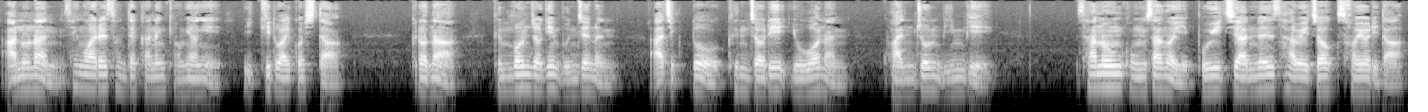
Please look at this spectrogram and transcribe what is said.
안온한 생활을 선택하는 경향이 있기도 할 것이다. 그러나 근본적인 문제는 아직도 근절이 요원한 관존 민비, 산홍공상의 보이지 않는 사회적 서열이다.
